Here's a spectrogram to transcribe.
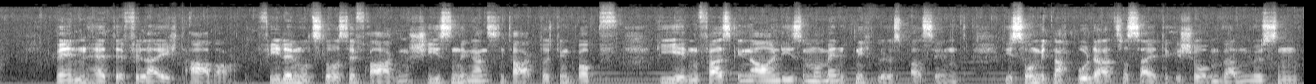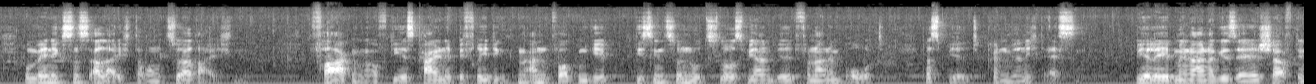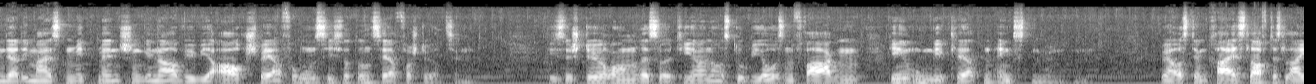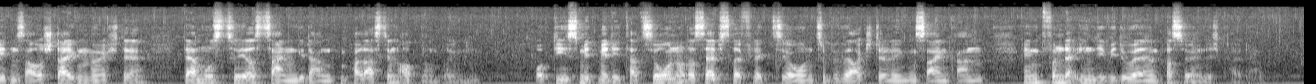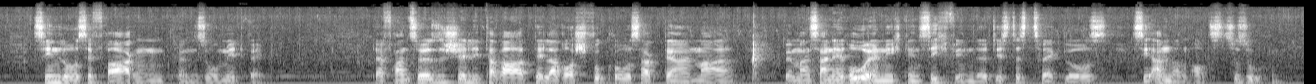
Wenn, hätte, vielleicht, aber. Viele nutzlose Fragen schießen den ganzen Tag durch den Kopf, die jedenfalls genau in diesem Moment nicht lösbar sind, die somit nach Buddha zur Seite geschoben werden müssen, um wenigstens Erleichterung zu erreichen. Fragen, auf die es keine befriedigenden Antworten gibt, die sind so nutzlos wie ein Bild von einem Brot. Das Bild können wir nicht essen. Wir leben in einer Gesellschaft, in der die meisten Mitmenschen, genau wie wir auch, schwer verunsichert und sehr verstört sind. Diese Störungen resultieren aus dubiosen Fragen, die in ungeklärten Ängsten münden. Wer aus dem Kreislauf des Leidens aussteigen möchte, der muss zuerst seinen Gedankenpalast in Ordnung bringen. Ob dies mit Meditation oder Selbstreflexion zu bewerkstelligen sein kann, hängt von der individuellen Persönlichkeit ab. Sinnlose Fragen können somit weg. Der französische Literat de la Rochefoucauld sagte einmal, wenn man seine Ruhe nicht in sich findet, ist es zwecklos, sie andernorts zu suchen.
